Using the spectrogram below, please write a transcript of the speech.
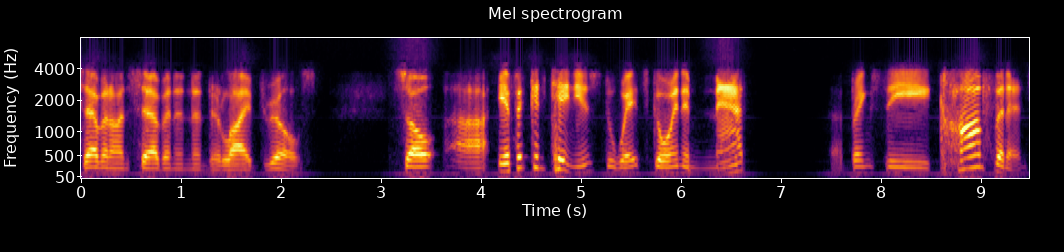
seven on seven, and then live drills. So uh, if it continues the way it's going, and Matt uh, brings the confidence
